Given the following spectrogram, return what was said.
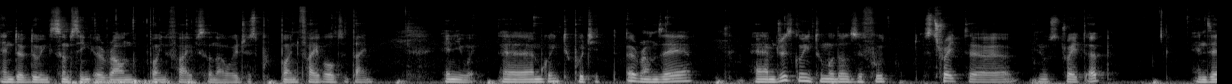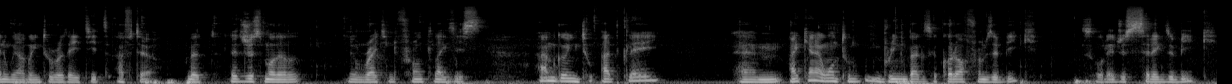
end up doing something around 0.5, so now I just put 0.5 all the time. Anyway, uh, I'm going to put it around there. And I'm just going to model the foot straight uh, you know straight up and then we are going to rotate it after. But let's just model you know right in front like this. I'm going to add clay. Um, I kind of want to bring back the color from the beak. So let's just select the beak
